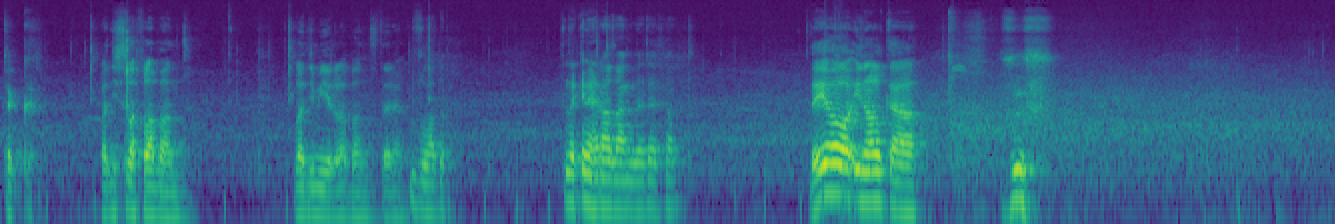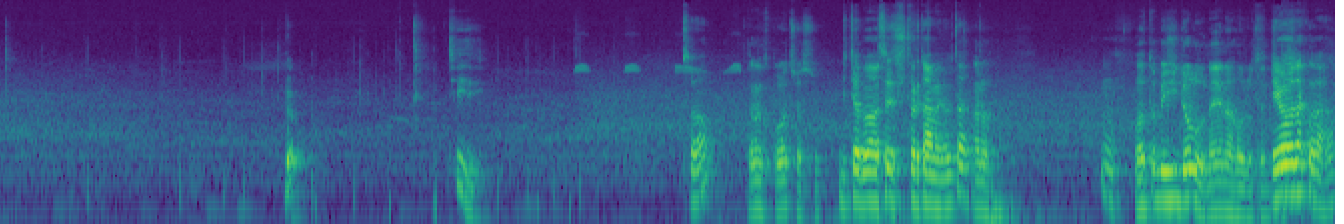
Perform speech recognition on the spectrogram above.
Tak Vladislav Labant. Vladimír Labant teda. Vlado. Ten taky nehrál za Anglii, to je fakt. Dej ho, Inalka. Easy. Co? Konec poločasu. Teď to byla asi čtvrtá minuta. Ano. Ono to běží dolů, ne nahoru ten čas. Jo, takhle, aha.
